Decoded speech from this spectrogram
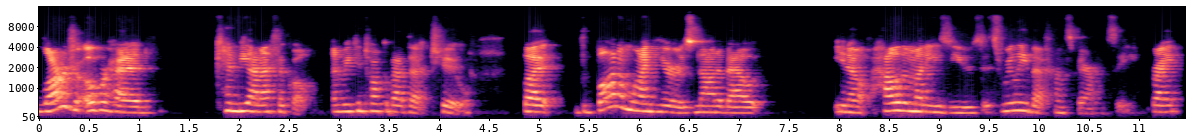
large overhead can be unethical, and we can talk about that too. But the bottom line here is not about, you know, how the money is used. It's really about transparency, right?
